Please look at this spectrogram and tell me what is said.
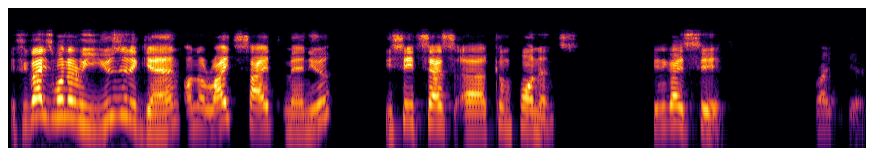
If you guys want to reuse it again, on the right side menu, you see it says uh, components. Can you guys see it? Right here.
